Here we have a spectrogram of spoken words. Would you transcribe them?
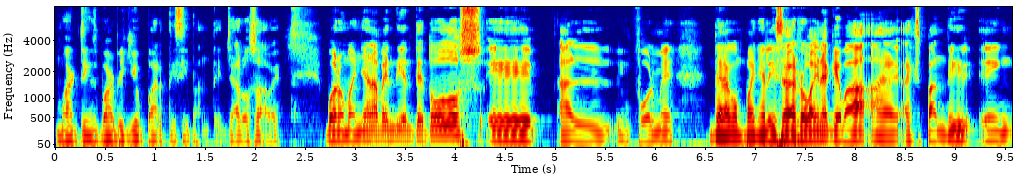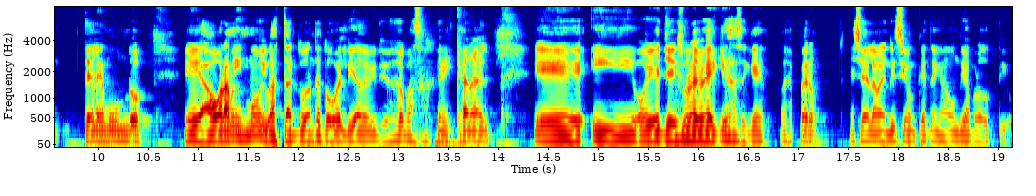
Martins Barbecue participantes, ya lo sabe. Bueno, mañana pendiente todos eh, al informe de la compañía Elizabeth Robaina que va a, expandir en Telemundo eh, ahora mismo y va a estar durante todo el día de de paso en el canal. Eh, y hoy es Jason Rayos X, así que pues espero echarle la bendición que tengan un día productivo.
